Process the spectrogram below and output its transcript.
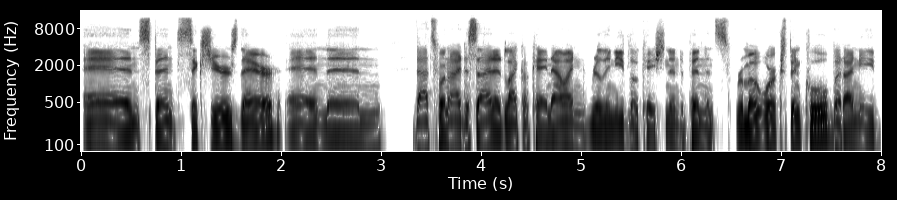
and spent six years there, and then that's when I decided like, okay, now I really need location independence. Remote work's been cool, but I need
